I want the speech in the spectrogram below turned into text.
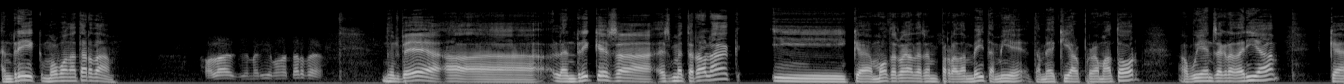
Enric, molt bona tarda. Hola, Josep Maria, bona tarda. Doncs bé, uh, l'Enric és, uh, és meteoròleg i que moltes vegades hem parlat amb ell, també, també aquí al programa Torb. Avui ens agradaria que,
